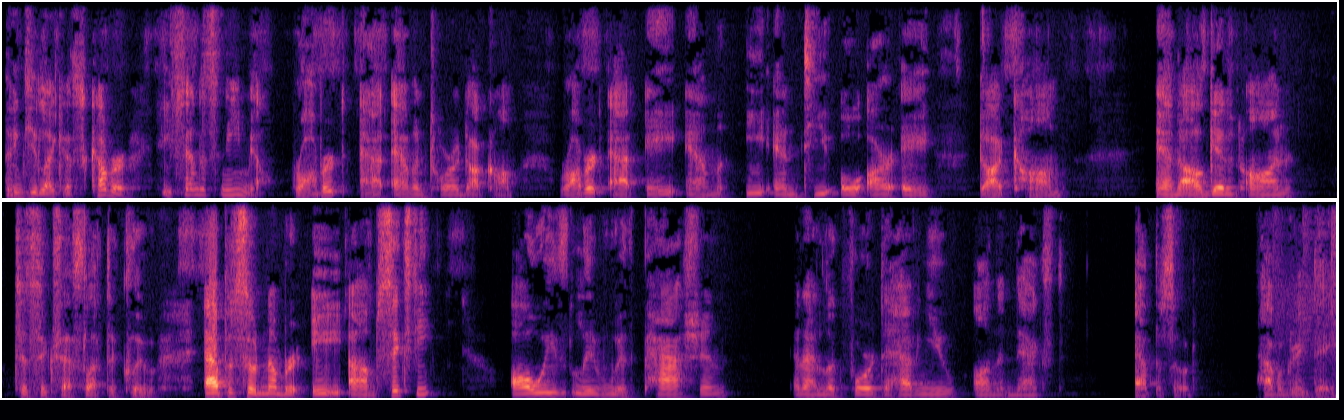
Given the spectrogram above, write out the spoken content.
things you'd like us to cover, hey, send us an email. Robert at Aventora.com. Robert at A M N T O R A.com. And I'll get it on to Success Left a Clue. Episode number eight, um, 60 Always Live with Passion. And I look forward to having you on the next episode. Have a great day.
